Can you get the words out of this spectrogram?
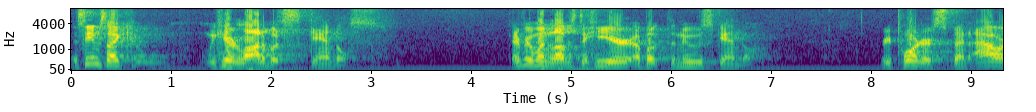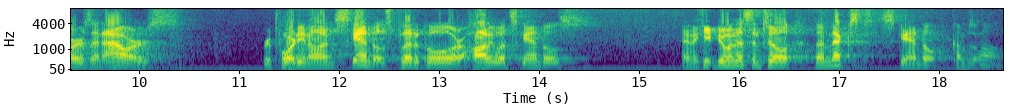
It seems like we hear a lot about scandals. Everyone loves to hear about the new scandal. Reporters spend hours and hours reporting on scandals, political or Hollywood scandals, and they keep doing this until the next scandal comes along.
